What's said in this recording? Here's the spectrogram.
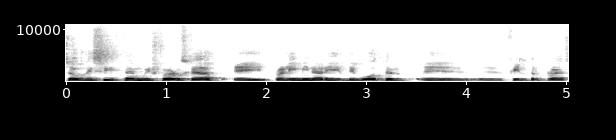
So this system, we first have a preliminary, the water uh, uh, filter press.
